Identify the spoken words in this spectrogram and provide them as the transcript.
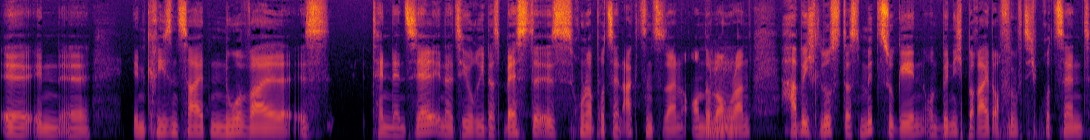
äh, in, äh, in Krisenzeiten, nur weil es tendenziell in der Theorie das Beste ist, 100% Aktien zu sein on the long mhm. run, habe ich Lust, das mitzugehen und bin ich bereit, auch 50%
